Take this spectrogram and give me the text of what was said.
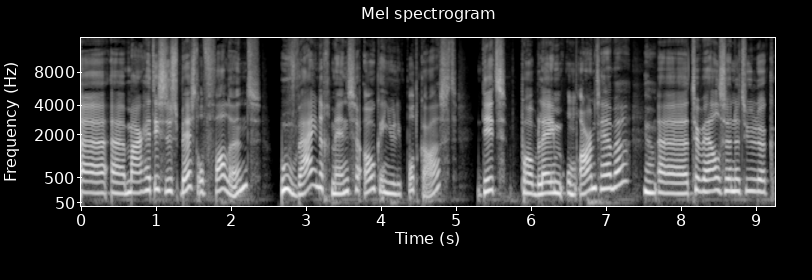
Uh, uh, maar het is dus best opvallend hoe weinig mensen, ook in jullie podcast, dit probleem omarmd hebben. Ja. Uh, terwijl ze natuurlijk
